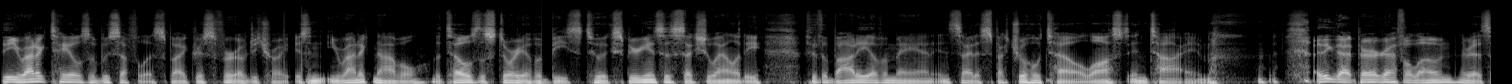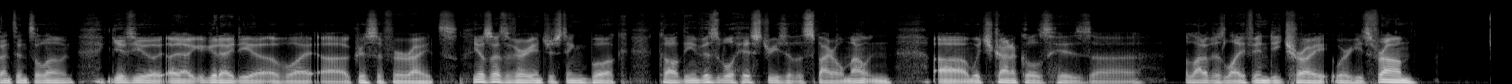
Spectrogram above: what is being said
The Erotic Tales of Bucephalus by Christopher of Detroit is an erotic novel that tells the story of a beast who experiences sexuality through the body of a man inside a spectral hotel lost in time. I think that paragraph alone, or that sentence alone, gives you a, a good idea of what uh, Christopher writes. He also has a very interesting book called The Invisible Histories of the Spiral Mountain, uh, which chronicles his uh, a lot of his life in Detroit, where he's from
